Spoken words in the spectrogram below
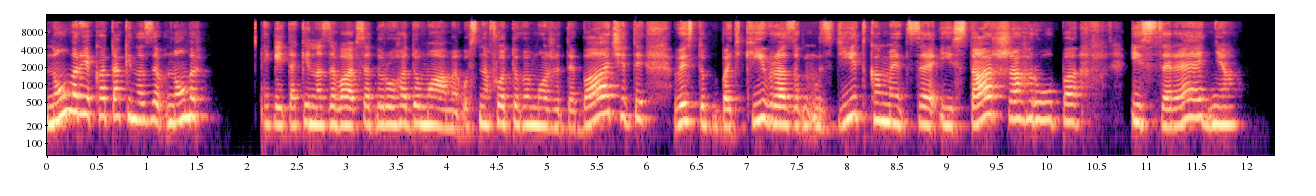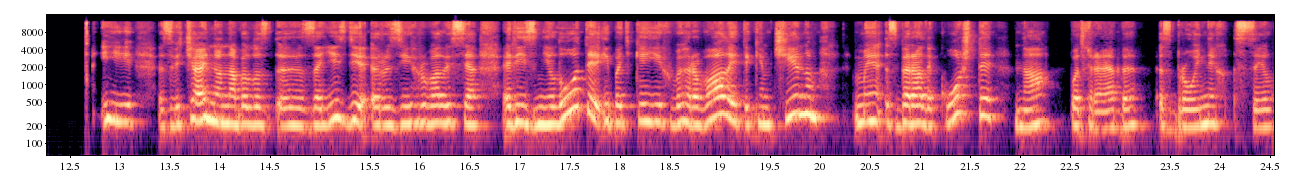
номер, яка так і назив... номер, який так і називався Дорога до мами. Ось на фото ви можете бачити виступ батьків разом з дітками. Це і старша група, і середня. І, звичайно, на велозаїзді розігрувалися різні лоти, і батьки їх вигравали, і таким чином ми збирали кошти на потреби Збройних сил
